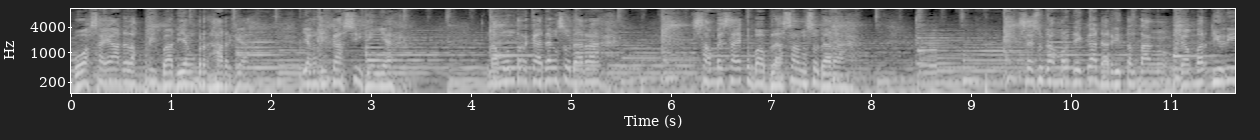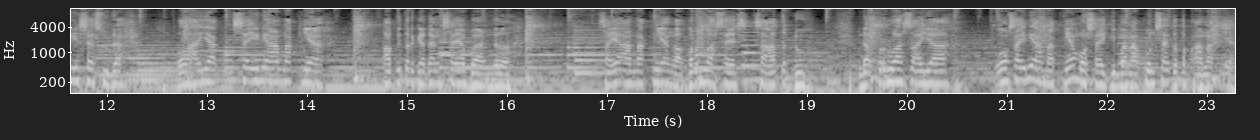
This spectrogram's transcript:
bahwa saya adalah pribadi yang berharga yang dikasihinya. Namun terkadang saudara sampai saya kebablasan saudara. Saya sudah merdeka dari tentang gambar diri, saya sudah layak, saya ini anaknya. Tapi terkadang saya bandel. Saya anaknya, nggak perlulah saya saat teduh, nggak perlulah saya. Oh saya ini anaknya, mau saya gimana pun saya tetap anaknya.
